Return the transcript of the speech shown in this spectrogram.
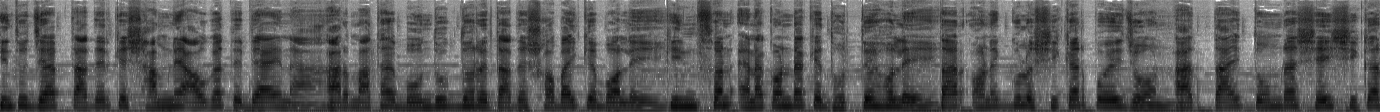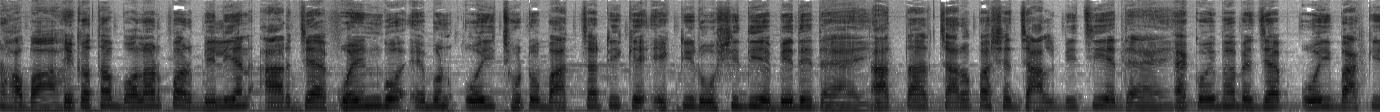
কিন্তু জ্যাপ তাদেরকে সামনে আওগাতে দেয় না। আর মাথায় বন্দুক ধরে তাদের সবাইকে বলে কিনসন অ্যানাকন্ডাকে ধরতে হলে তার অনেকগুলো শিকার প্রয়োজন, আর তাই তোমরা সেই শিকার হবা। একথা বলার পর বেলিয়ান আর জ্যাপ ওয়েনগো এবং ওই ছোট বাচ্চাটিকে একটি রশি দিয়ে বেঁধে দেয়, আর তার চারপাশে জাল বিছিয়ে দেয়। একইভাবে জ্যাপ ওই বাকি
